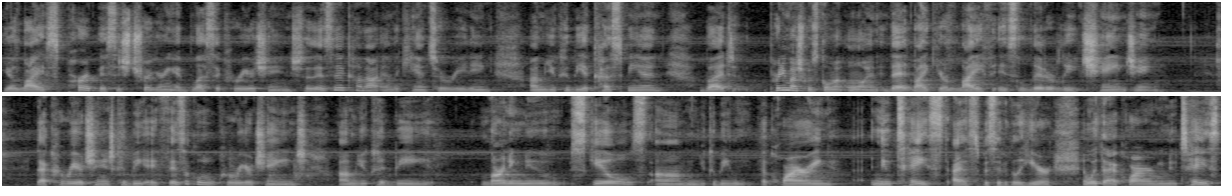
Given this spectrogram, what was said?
Your life's purpose is triggering a blessed career change. So this did come out in the Cancer reading. Um, you could be a cuspian, but pretty much what's going on that like your life is literally changing that career change could be a physical career change. Um, you could be learning new skills. Um, you could be acquiring new taste I specifically hear and with that acquiring new taste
